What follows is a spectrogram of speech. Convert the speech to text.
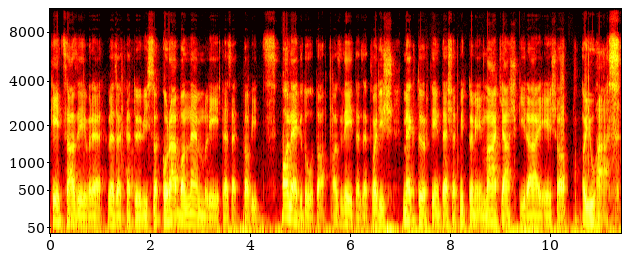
200 évre vezethető vissza. Korábban nem létezett a vicc. Anekdóta az létezett, vagyis megtörtént eset, mit tudom én, Mátyás király és a, a juhász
